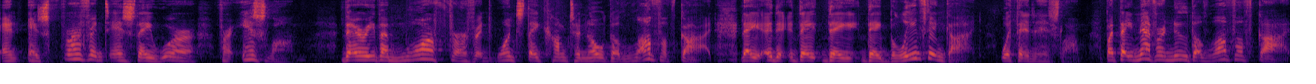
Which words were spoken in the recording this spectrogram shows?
and as fervent as they were for Islam, they're even more fervent once they come to know the love of God. They, they, they, they believed in God within Islam, but they never knew the love of God.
